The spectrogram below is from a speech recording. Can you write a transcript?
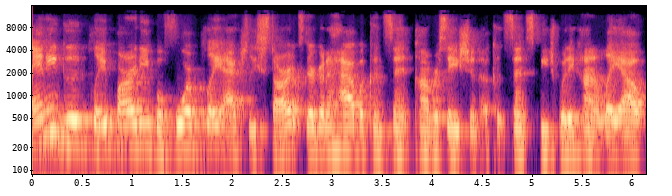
Any good play party before play actually starts, they're going to have a consent conversation, a consent speech where they kind of lay out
